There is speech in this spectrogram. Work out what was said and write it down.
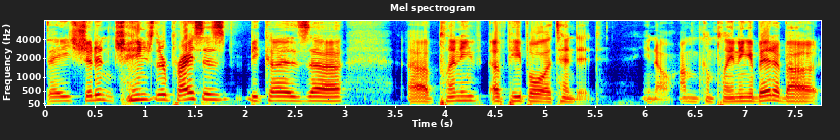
they shouldn't change their prices because uh, uh, plenty of people attended. You know, I'm complaining a bit about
